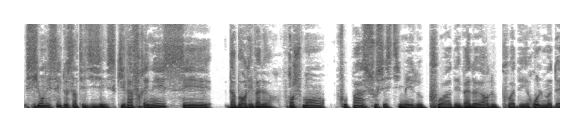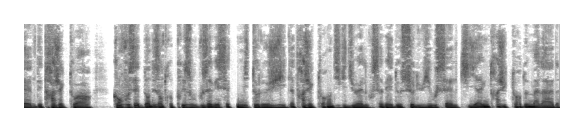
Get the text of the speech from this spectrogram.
si on essaye de synthétiser, ce qui va freiner, c'est d'abord les valeurs. Franchement, faut pas sous-estimer le poids des valeurs, le poids des rôles modèles, des trajectoires. Quand vous êtes dans des entreprises où vous avez cette mythologie de la trajectoire individuelle, vous savez, de celui ou celle qui a une trajectoire de malade,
